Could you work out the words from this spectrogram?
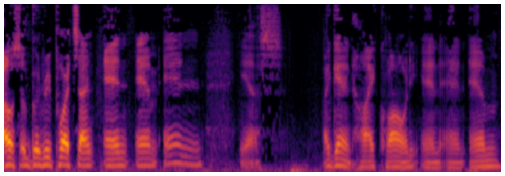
Also, good reports on NMN. Yes. Again, high quality NMN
